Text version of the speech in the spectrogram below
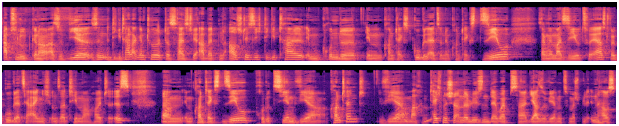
Absolut, genau. Also wir sind eine Digitalagentur, das heißt, wir arbeiten ausschließlich digital, im Grunde im Kontext Google Ads und im Kontext SEO. Sagen wir mal SEO zuerst, weil Google Ads ja eigentlich unser Thema heute ist. Ja. Ähm, Im Kontext SEO produzieren wir Content, wir oh. machen technische Analysen der Website. Ja, also wir haben zum Beispiel Inhouse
